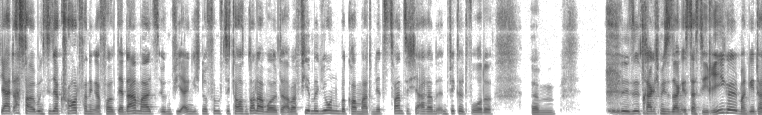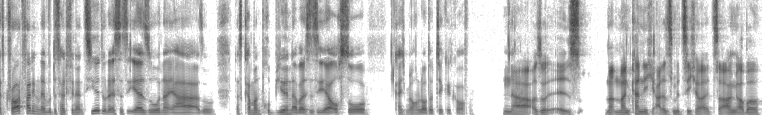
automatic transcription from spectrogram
ja, das war übrigens dieser Crowdfunding-Erfolg, der damals irgendwie eigentlich nur 50.000 Dollar wollte, aber 4 Millionen bekommen hat und jetzt 20 Jahre entwickelt wurde. Ähm, äh, frage ich mich sozusagen, ist das die Regel? Man geht halt Crowdfunding und dann wird es halt finanziert oder ist es eher so, naja, also das kann man probieren, aber es ist eher auch so, kann ich mir auch ein Lotto-Ticket kaufen? Na, also es, man kann nicht alles mit Sicherheit sagen, aber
